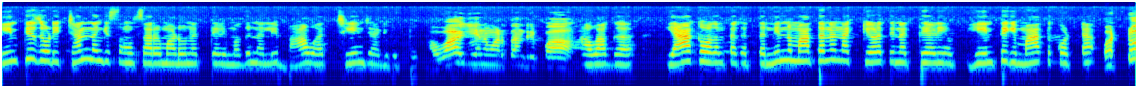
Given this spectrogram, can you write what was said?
ಹೆಂಡತಿ ಜೋಡಿ ಚಂದಂಗಿ ಸಂಸಾರ ಮಾಡೋಣ ಅಂತೇಳಿ ಮಗನಲ್ಲಿ ಭಾವ ಚೇಂಜ್ ಆಗಿಬಿಟ್ಟು ಅವಾಗ ಏನ್ ಮಾಡ್ತಾನ್ರಿಪ್ಪ? ಅವಾಗ ಯಾಕ ಹೋಗಲ್ತಾಗತ್ತ ನಿನ್ನ ಮಾತನ್ನ ನಾ ಕೇಳ್ತೀನಿ ಅಂತ ಹೇಳಿ ಹೆಂಡತಿಗೆ ಮಾತು ಕೊಟ್ಟ. ಕೊಟ್ಟು?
